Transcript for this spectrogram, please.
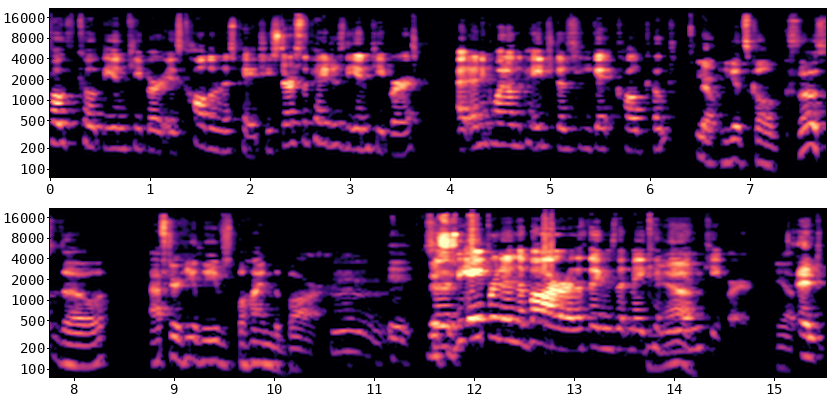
Kvothe Kote the innkeeper is called on this page. He starts the page as the innkeeper. At any point on the page, does he get called Kote? No, he gets called Kvothe though after he leaves behind the bar. Mm. Mm, So is, the apron and the bar are the things that make him Yeah. the innkeeper. Yep. and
